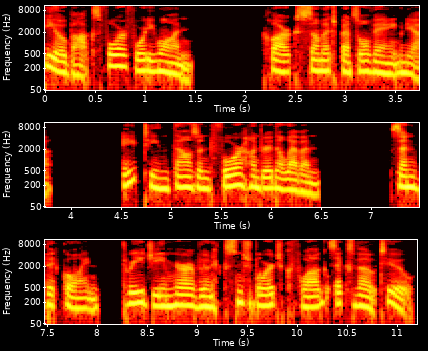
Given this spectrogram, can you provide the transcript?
P.O. Box 441. Clarks Summit, Pennsylvania. 18411. Send Bitcoin, 3G Mervunxnchborgkfog 602.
